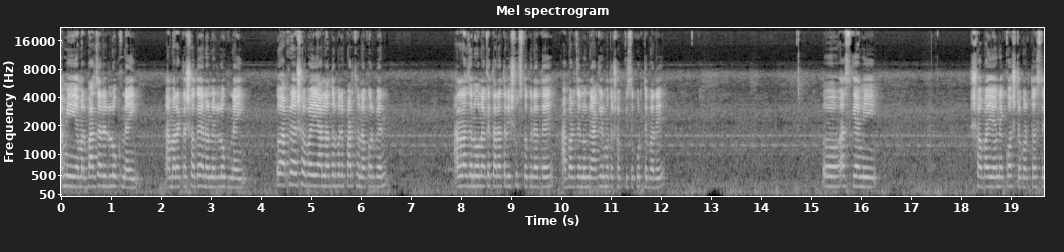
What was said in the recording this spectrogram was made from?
আমি আমার বাজারের লোক নাই, আমার একটা সদয় আননের লোক নাই। তো আপনারা সবাই আল্লাহ দরবারে প্রার্থনা করবেন। আল্লাহ যেন ওনাকে তাড়াতাড়ি সুস্থ করে দেয়, আবার যেন উনি আগের মতো সব কিছু করতে পারে। তো আজকে আমি সবাই অনেক কষ্ট করতেছে,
